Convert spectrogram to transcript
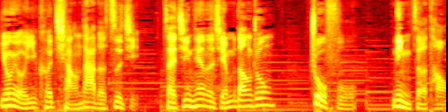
拥有一颗强大的自己。在今天的节目当中，祝福宁泽涛。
